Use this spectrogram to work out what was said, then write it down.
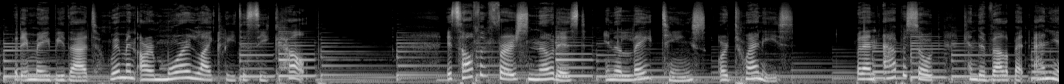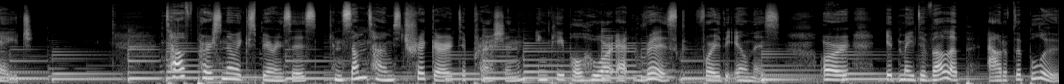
but it may be that women are more likely to seek help. It's often first noticed in the late teens or 20s, but an episode can develop at any age. Tough personal experiences can sometimes trigger depression in people who are at risk for the illness, or it may develop out of the blue.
